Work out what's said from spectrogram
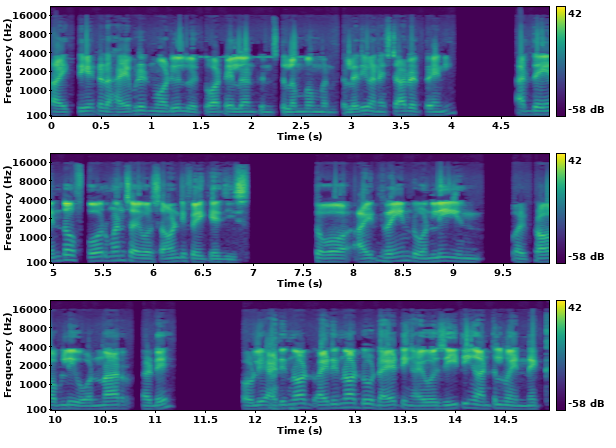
I created a hybrid module with what I learned in Silambam and Kalari when I started training. At the end of four months, I was 75 kgs. So I mm-hmm. trained only in like, probably one hour a day. Probably I did uh-huh. not I did not do dieting. I was eating until my neck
